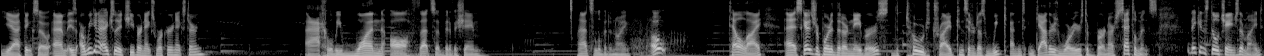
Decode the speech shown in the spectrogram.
Yeah, I think so. Um, is are we gonna actually achieve our next worker next turn? Ah, we'll be one off. That's a bit of a shame. That's a little bit annoying. Oh, tell a lie. Uh, scouts reported that our neighbors, the Toad tribe, considered us weak and gathers warriors to burn our settlements. But they can still change their mind,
